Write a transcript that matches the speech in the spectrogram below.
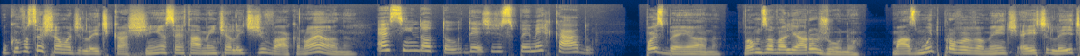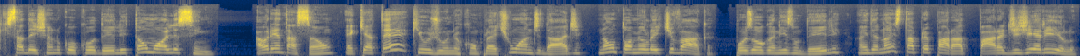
O que você chama de leite caixinha certamente é leite de vaca, não é, Ana? É sim, doutor, deste de supermercado. Pois bem, Ana, vamos avaliar o Júnior. Mas muito provavelmente é este leite que está deixando o cocô dele tão mole assim. A orientação é que até que o Júnior complete um ano de idade, não tome o leite de vaca, pois o organismo dele ainda não está preparado para digeri-lo,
